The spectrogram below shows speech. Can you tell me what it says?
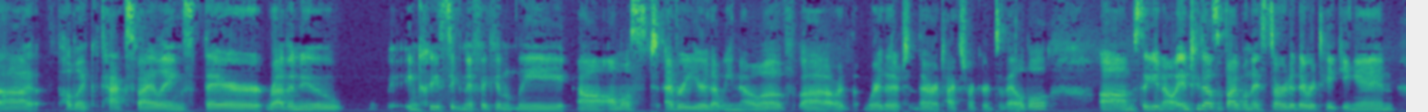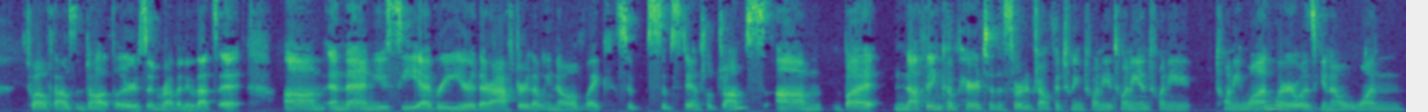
uh, public tax filings, their revenue increased significantly uh, almost every year that we know of, uh, or where there, there, are tax records available. Um, so, you know, in 2005, when they started, they were taking in $12,000 in revenue. That's it. Um, and then you see every year thereafter that we know of like sub- substantial jumps, um, but nothing compared to the sort of jump between 2020 and 2021, where it was, you know, one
